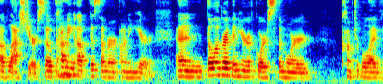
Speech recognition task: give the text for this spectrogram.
of last year, so uh-huh. coming up this summer on a year. And the longer I've been here, of course, the more comfortable I've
